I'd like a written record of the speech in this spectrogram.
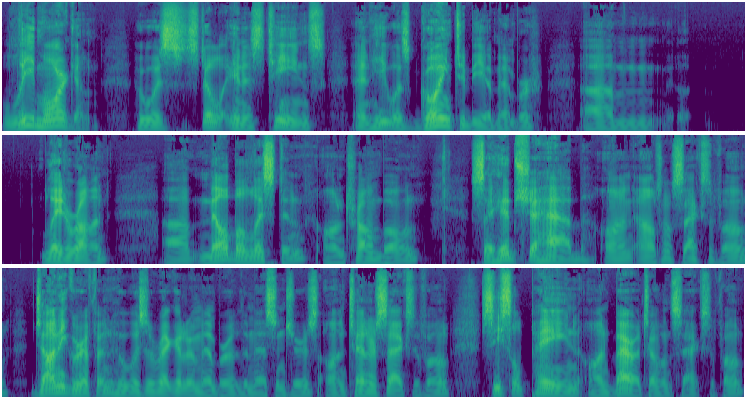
Lee Morgan, who was still in his teens, and he was going to be a member. Um, later on, uh, Melba Liston on trombone, Sahib Shihab on alto saxophone, Johnny Griffin, who was a regular member of the Messengers, on tenor saxophone, Cecil Payne on baritone saxophone,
